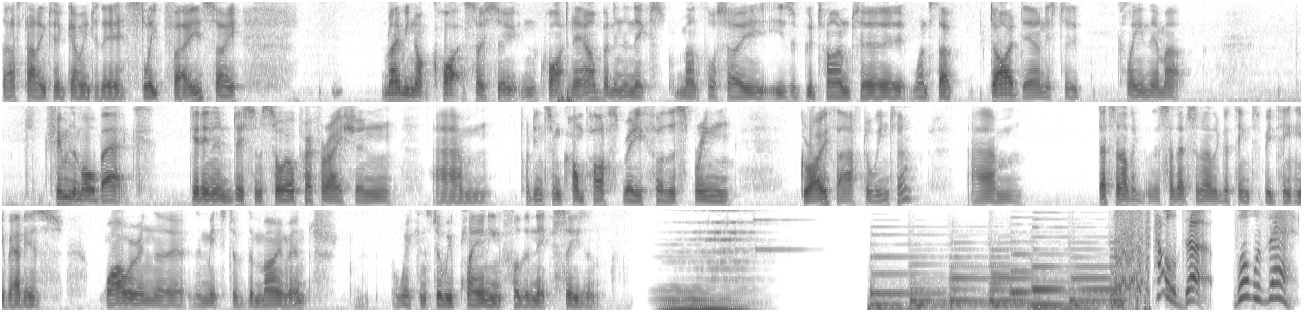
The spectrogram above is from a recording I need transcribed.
They're starting to go into their sleep phase. So maybe not quite so soon, quite now, but in the next month or so is a good time to once they've died down, is to clean them up, trim them all back, get in and do some soil preparation, um, put in some compost ready for the spring growth after winter. Um, that's another. So that's another good thing to be thinking about is while we're in the, the midst of the moment, we can still be planning for the next season. Hold up. What was that?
